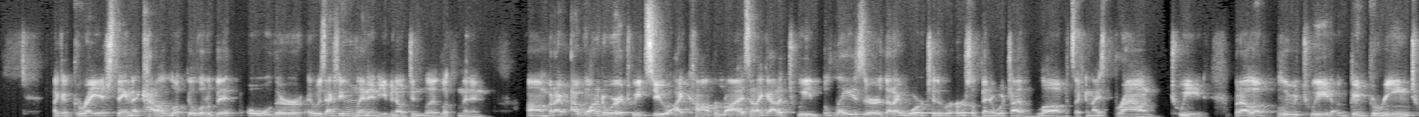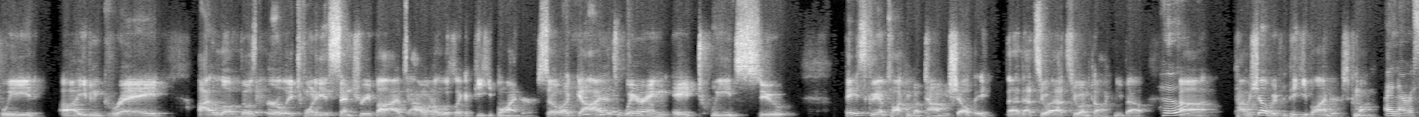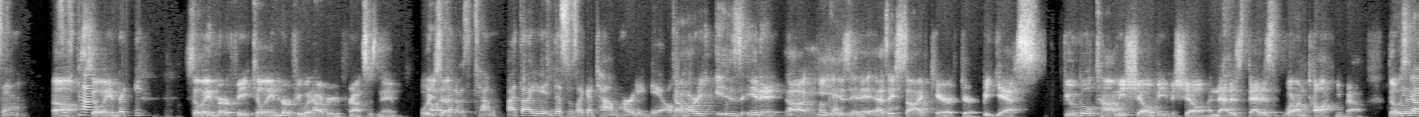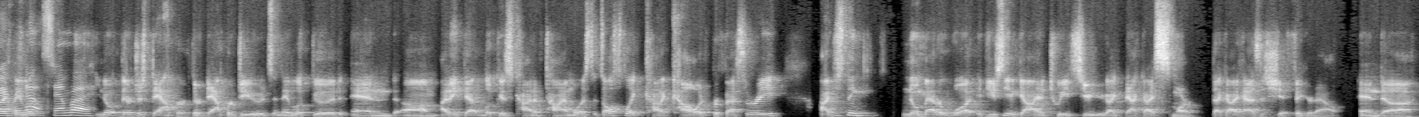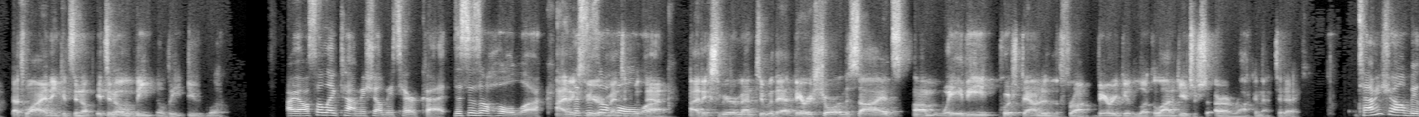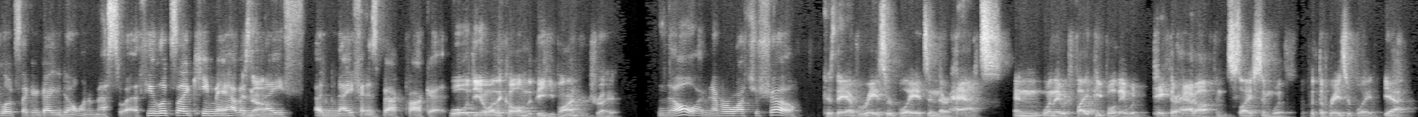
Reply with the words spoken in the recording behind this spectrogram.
like a grayish thing that kind of looked a little bit older. It was actually mm-hmm. linen, even though it didn't really look linen. Um, but I, I, wanted to wear a tweed suit. I compromised and I got a tweed blazer that I wore to the rehearsal dinner, which I love. It's like a nice brown tweed, but I love blue tweed, a good green tweed, uh, even gray. I love those early 20th century vibes. I want to look like a Peaky Blinder. So a guy that's wearing a tweed suit, basically, I'm talking about Tommy Shelby. That, that's who that's who I'm talking about. Who? Uh, Tommy Shelby from Peaky Blinders. Come on. I never seen it. Uh, Cillian, Cillian Murphy, Cillian Murphy, whatever you pronounce his name. What do oh, you say? I thought it was Tom. I thought you, this was like a Tom Hardy deal. Tom Hardy is in it. Uh, he okay. is in it as a side character. But yes, Google Tommy Shelby, Michelle, and that is that is what I'm talking about. Those guys, right they look, stand by. You know, they're just dapper. They're dapper dudes, and they look good. And um, I think that look is kind of timeless. It's also like kind of college professory. I just think no matter what, if you see a guy in a tweed suit, you're like, that guy's smart. That guy has his shit figured out, and uh, that's why I think it's an it's an elite elite dude look. I also like Tommy Shelby's haircut. This is a whole look. I've this experimented with look. that. I've experimented with that. Very short on the sides, um, wavy, pushed down to the front. Very good look. A lot of dudes are, are, rocking that today. Tommy Shelby looks like a guy you don't want to mess with. He looks like he may have a knife, a knife in his back pocket. Well, do you know why they call him the Peaky Blinders, right? No, I've never watched a show. Because they have razor blades in their hats, and when they would fight people, they would take their hat off and slice them with with the razor blade. Yeah,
